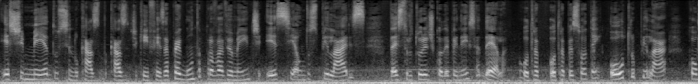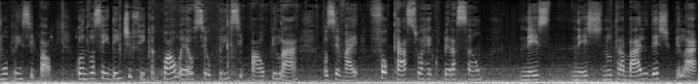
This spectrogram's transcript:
este medo, se no caso do caso de quem fez a pergunta, provavelmente esse é um dos pilares da estrutura de codependência dela. Outra, outra pessoa tem outro pilar como principal. Quando você identifica qual é o seu principal pilar, você vai focar sua recuperação nesse, neste, no trabalho deste pilar.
